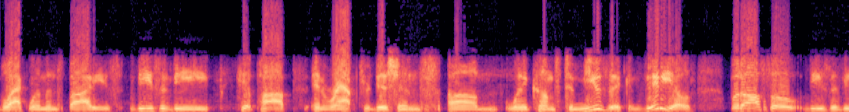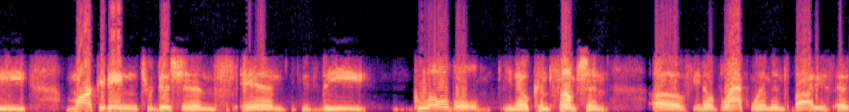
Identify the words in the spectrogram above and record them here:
black women's bodies vis-a-vis hip hop and rap traditions um, when it comes to music and videos, but also vis-a-vis marketing traditions and the global, you know, consumption of, you know, black women's bodies as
